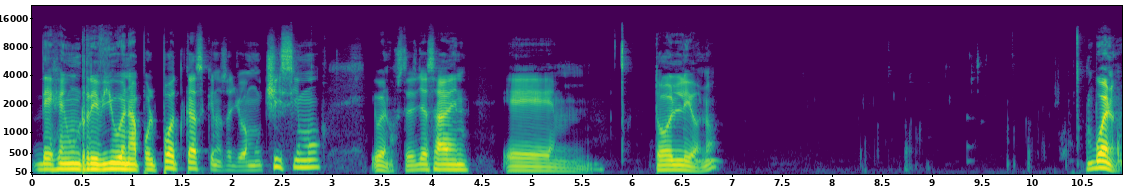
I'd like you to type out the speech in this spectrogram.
dejen un review en Apple Podcast que nos ayuda muchísimo. Y bueno, ustedes ya saben em, todo el lío, ¿no? Bueno,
